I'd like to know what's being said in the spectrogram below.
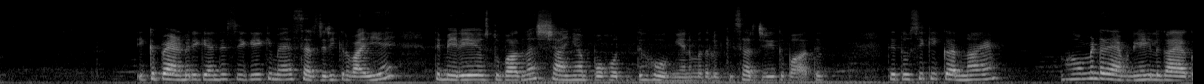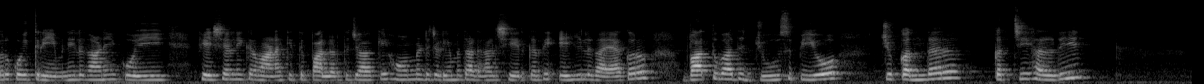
ਇੱਕ ਭੈਣ ਮੇਰੀ ਕਹਿੰਦੀ ਸੀਗੀ ਕਿ ਮੈਂ ਸਰਜਰੀ ਕਰਵਾਈ ਹੈ ਤੇ ਮੇਰੇ ਉਸ ਤੋਂ ਬਾਅਦ ਨਾ ਛਾਈਆਂ ਬਹੁਤ ਹੋ ਗਈਆਂ ਨੇ, ਮਤਲਬ ਕਿ ਸਰਜਰੀ ਤੋਂ ਬਾਅਦ। ਤੇ ਤੁਸੀਂ ਕੀ ਕਰਨਾ ਹੈ? ਹੋਮਮੇਡ ਰੈਮਡੀਆਂ ਹੀ ਲਗਾਇਆ ਕਰੋ, ਕੋਈ ਕਰੀਮ ਨਹੀਂ ਲਗਾਣੀ ਕੋਈ ਫੇਸ਼ੀਅਲ ਨਹੀਂ ਕਰਵਾਉਣਾ ਕਿਤੇ ਪਾਰਲਰ ਤੋਂ ਜਾ ਕੇ। ਹੋਮਮੇਡ ਜਿਹੜੀਆਂ ਮੈਂ ਤੁਹਾਡੇ ਨਾਲ ਸ਼ੇਅਰ ਕਰਦੀ, ਇਹੀ ਲਗਾਇਆ ਕਰੋ। ਵੱਧ ਤੋਂ ਵੱਧ ਜੂਸ ਪੀਓ, ਚੁਕੰਦਰ, ਕੱਚੀ ਹਲਦੀ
